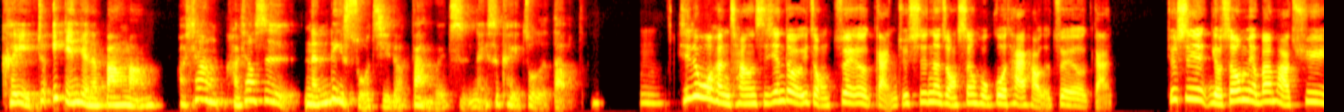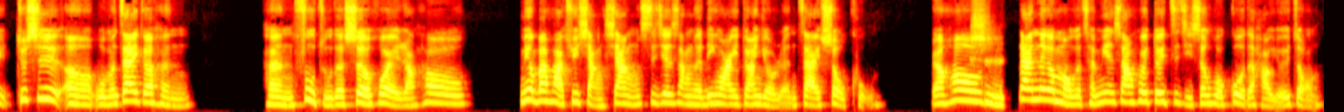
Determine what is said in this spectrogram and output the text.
可以就一点点的帮忙。好像好像是能力所及的范围之内是可以做得到的。嗯，其实我很长时间都有一种罪恶感，就是那种生活过太好的罪恶感。就是有时候没有办法去，就是呃，我们在一个很很富足的社会，然后没有办法去想象世界上的另外一端有人在受苦，然后在那个某个层面上会对自己生活过得好有一种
